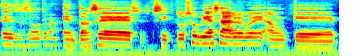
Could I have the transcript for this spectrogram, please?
Esa es otra. Entonces, si tú subías algo, güey, aunque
